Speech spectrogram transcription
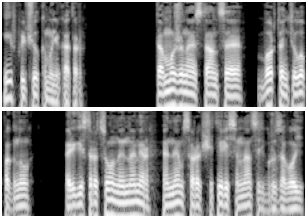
и включил коммуникатор. Таможенная станция, борт антилопа гну, регистрационный номер НМ-4417 грузовой.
